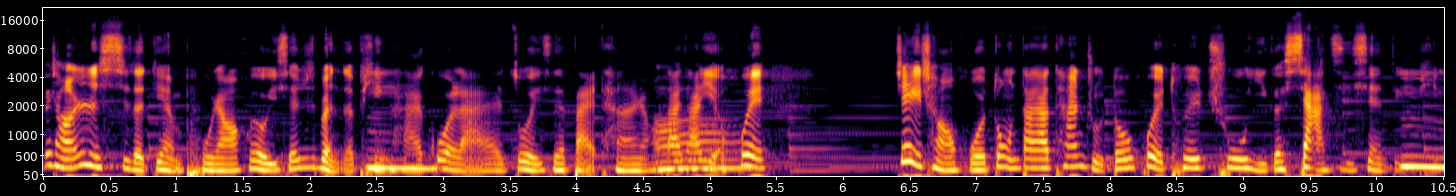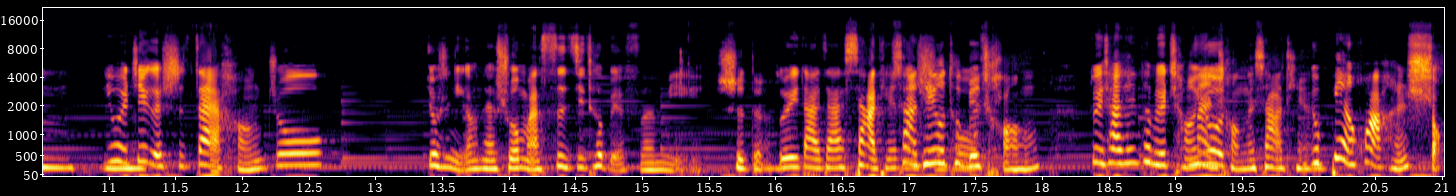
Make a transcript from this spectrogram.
非常日系的店铺，然后会有一些日本的品牌过来做一些摆摊，然后大家也会这场活动，大家摊主都会推出一个夏季限定品，因为这个是在杭州，就是你刚才说嘛，四季特别分明，是的，所以大家夏天夏天又特别长，对，夏天特别长，漫长的夏天又变化很少，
